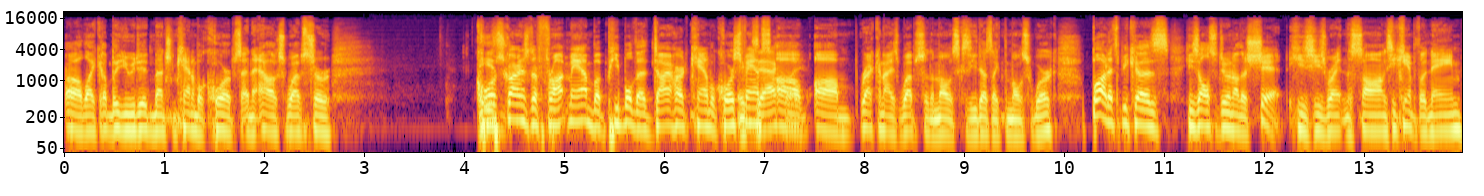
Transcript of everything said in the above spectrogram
uh, like uh, you did mention Cannibal Corpse and Alex Webster. Grind is the front man, but people that diehard Cannibal Corpse fans Exactly. uh, um, recognize Webster the most because he does like the most work. But it's because he's also doing other shit. He's he's writing the songs. He came up with a name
